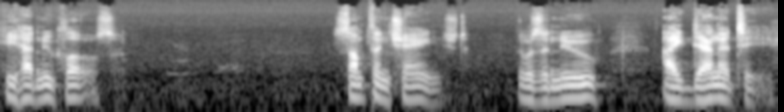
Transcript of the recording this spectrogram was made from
he had new clothes. Something changed. There was a new identity.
